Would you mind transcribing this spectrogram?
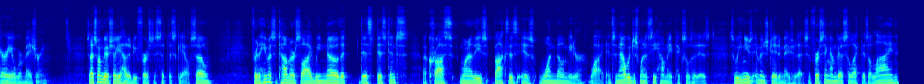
area we're measuring. So that's what I'm going to show you how to do first to set the scale. So for the hemocytometer slide, we know that this distance across one of these boxes is one millimeter wide. And so now we just want to see how many pixels it is. So we can use ImageJ to measure that. So first thing I'm going to select is a line.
